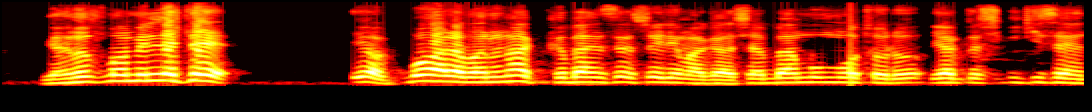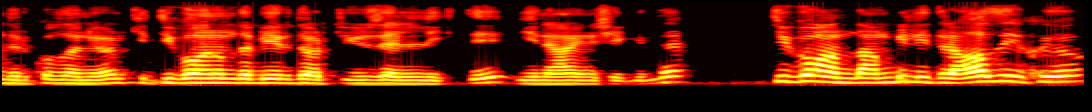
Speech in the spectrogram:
Yanıltma milleti. Yok bu arabanın hakkı ben size söyleyeyim arkadaşlar. Ben bu motoru yaklaşık 2 senedir kullanıyorum. Ki Tiguan'ım da 1.4 150'likti yine aynı şekilde. Tiguan'dan 1 litre az yakıyor.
